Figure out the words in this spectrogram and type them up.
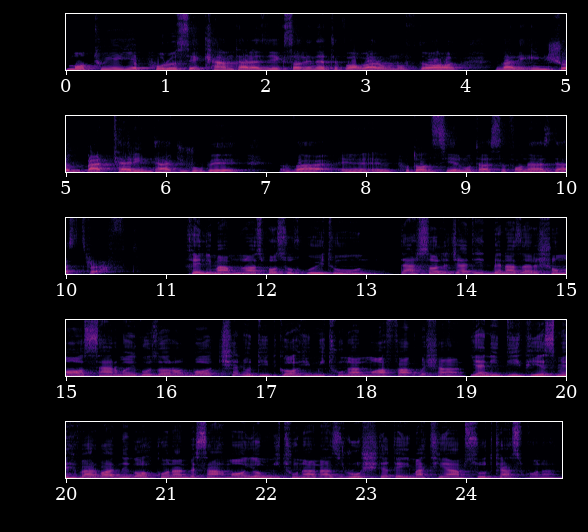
ما توی یه پروسه کمتر از یک سال این اتفاق برامون افتاد ولی این شد بدترین تجربه و پتانسیل متاسفانه از دست رفت. خیلی ممنون از پاسخگوییتون. در سال جدید به نظر شما سرمایه گذاران با چه نوع دیدگاهی می‌تونن موفق بشن؟ یعنی DPS محور باید نگاه کنن به سهما یا می‌تونن از رشد قیمتی هم سود کسب کنن؟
